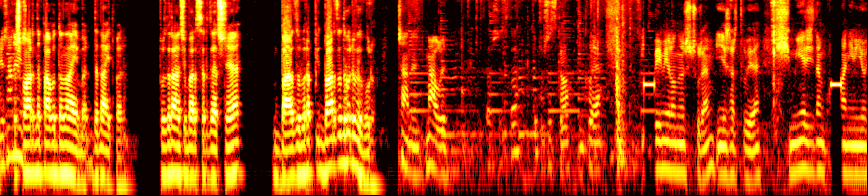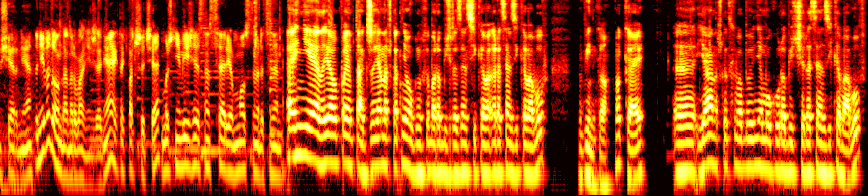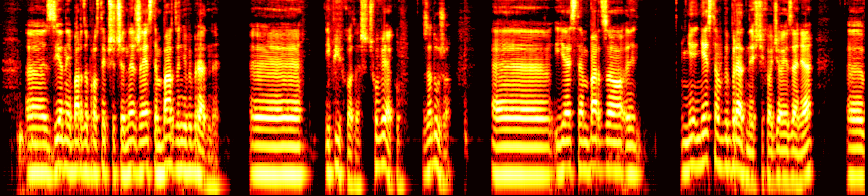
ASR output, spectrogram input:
Mieszany Koszmarny Paweł The Nightmare. The Nightmare. Pozdrawiam cię bardzo serdecznie. Bardzo, dobra, bardzo dobry wybór. mieszany, mały. To wszystko? To wszystko, dziękuję. Jebie mielonym szczurem i nie żartuję. Śmierdzi tam k***a niemiłosiernie. To nie wygląda normalnie, że nie? Jak tak patrzycie. Może nie wiecie, że jestem serio mocnym recenzentem. Ej, nie, no ja powiem tak, że ja na przykład nie mógłbym chyba robić recenzji, keba- recenzji kebabów. Winko, okej. E, Ja na przykład chyba bym nie mógł robić recenzji kebabów e, z jednej bardzo prostej przyczyny, że jestem bardzo niewybredny. E, I piwko też, człowieku, za dużo. Jestem bardzo, nie, nie jestem wybredny, jeśli chodzi o jedzenie.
